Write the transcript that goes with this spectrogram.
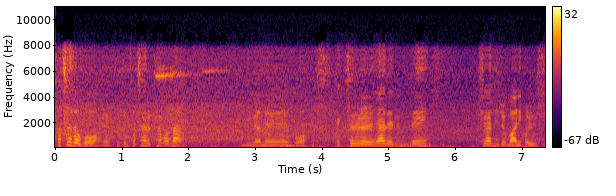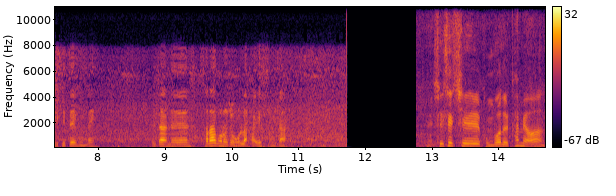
첫차죠 뭐. 네, 보통 첫차를 타거나 아니면은 뭐 택트를 해야 되는데 시간이 좀 많이 걸릴 수 있기 때문에 일단은 사당으로 좀 올라가겠습니다. 네, 777 공무원을 타면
